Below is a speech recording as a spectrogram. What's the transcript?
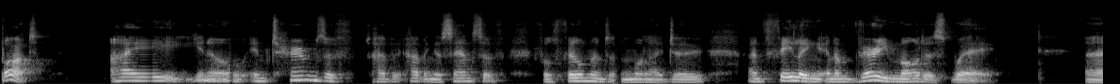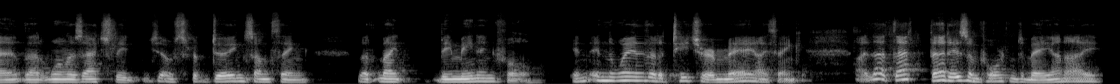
But I, you know, in terms of have, having a sense of fulfillment in what I do and feeling in a very modest way uh, that one is actually, you know, sort of doing something that might be meaningful in, in the way that a teacher may, I think. That, that, that is important to me and I,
